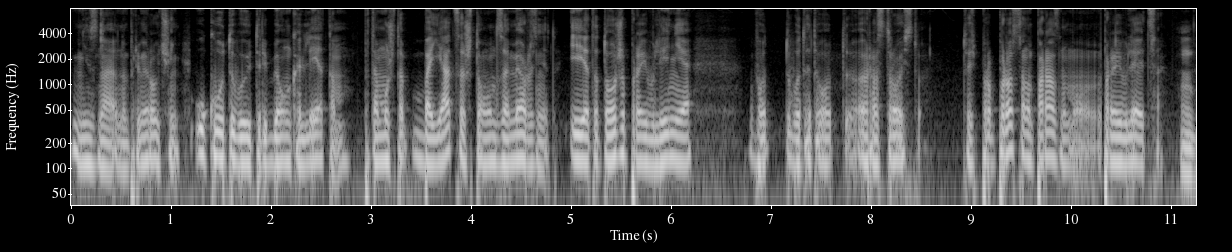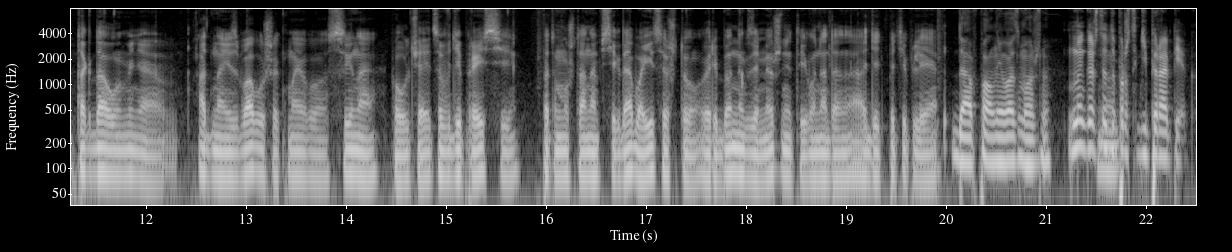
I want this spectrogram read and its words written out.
не знаю, например, очень укутывают ребенка летом, потому что боятся, что он замерзнет. И это тоже проявление вот, вот этого вот расстройства. То есть про- просто оно по-разному проявляется. Тогда у меня одна из бабушек моего сына, получается, в депрессии, потому что она всегда боится, что ребенок замерзнет, и его надо одеть потеплее. Да, вполне возможно. Мне кажется, Ну. это просто гиперопека.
